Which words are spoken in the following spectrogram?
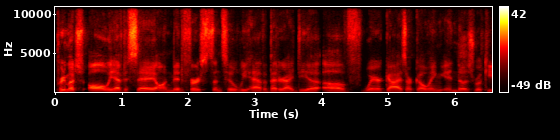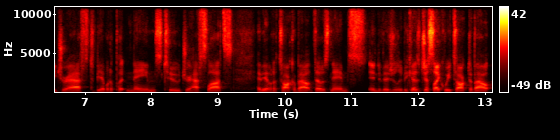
pretty much all we have to say on mid firsts until we have a better idea of where guys are going in those rookie drafts to be able to put names to draft slots and be able to talk about those names individually. Because just like we talked about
